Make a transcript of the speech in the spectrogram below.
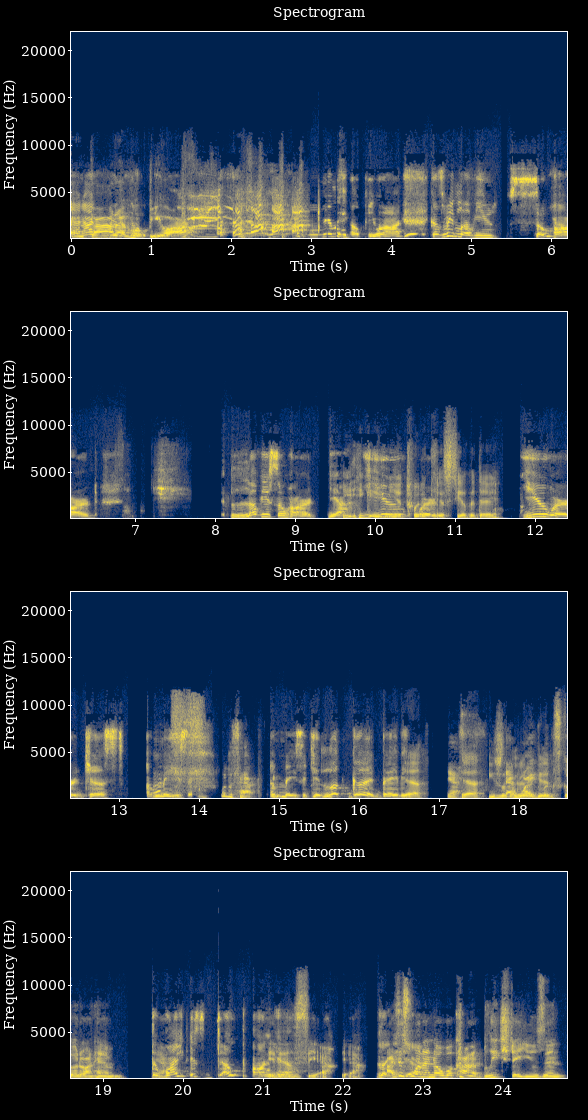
and And I God, really I hope you are. I really hope you are, because we love you so hard. Love you so hard. Yeah, He, he gave me a Twitter were, kiss the other day. You were just amazing, What has happened? amazing. You look good, baby. Yeah, Yes. yeah, he's looking That really white good. looks good on him. The Yeah. white is dope on It him. is, yeah, yeah. Like, I just yeah. want to know what kind of bleach they're using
